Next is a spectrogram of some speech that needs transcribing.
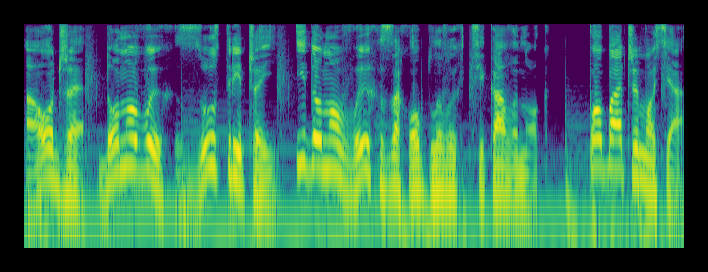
А отже, до нових зустрічей і до нових захопливих цікавинок. Побачимося!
